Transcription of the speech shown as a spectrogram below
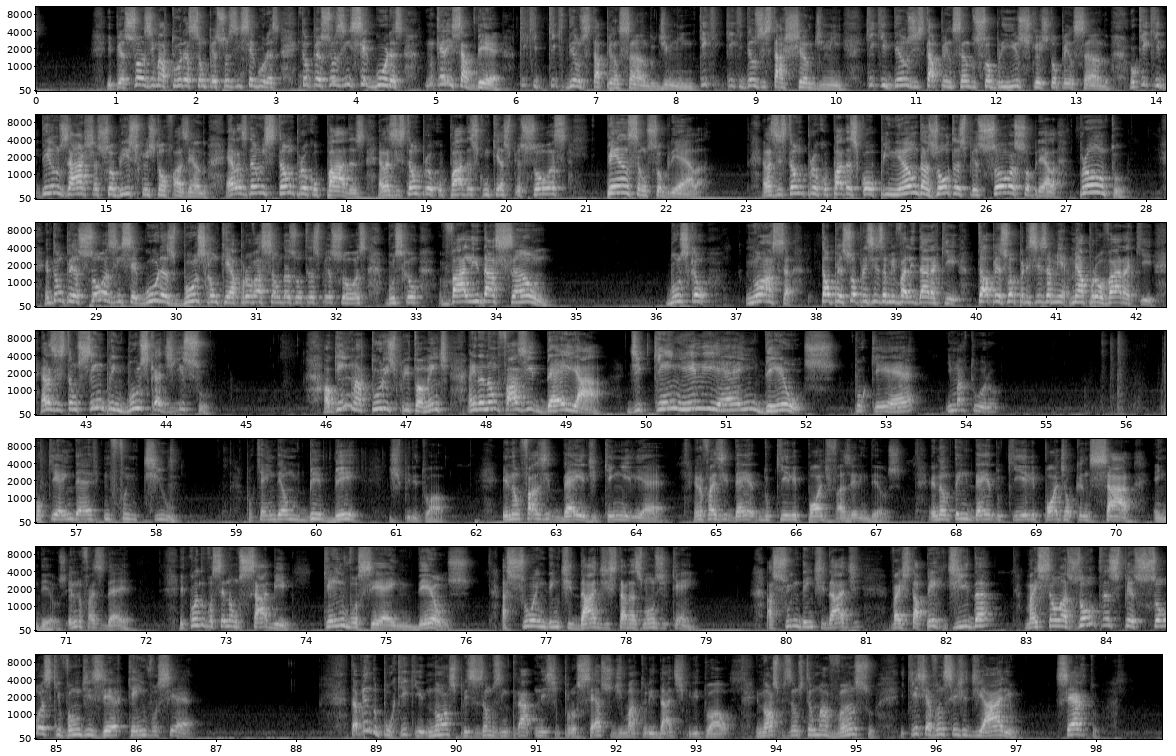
e pessoas imaturas são pessoas inseguras. Então, pessoas inseguras não querem saber o que, que, que Deus está pensando de mim, o que, que, que Deus está achando de mim, o que, que Deus está pensando sobre isso que eu estou pensando, o que, que Deus acha sobre isso que eu estou fazendo. Elas não estão preocupadas, elas estão preocupadas com o que as pessoas pensam sobre ela. Elas estão preocupadas com a opinião das outras pessoas sobre ela. Pronto. Então, pessoas inseguras buscam que a aprovação das outras pessoas, buscam validação. Buscam, nossa, tal pessoa precisa me validar aqui, tal pessoa precisa me, me aprovar aqui. Elas estão sempre em busca disso. Alguém maturo espiritualmente ainda não faz ideia de quem ele é em Deus, porque é imaturo porque ainda é infantil, porque ainda é um bebê espiritual. Ele não faz ideia de quem ele é. Ele não faz ideia do que ele pode fazer em Deus. Ele não tem ideia do que ele pode alcançar em Deus. Ele não faz ideia. E quando você não sabe quem você é em Deus, a sua identidade está nas mãos de quem? A sua identidade vai estar perdida mas são as outras pessoas que vão dizer quem você é. Tá vendo por que, que nós precisamos entrar nesse processo de maturidade espiritual e nós precisamos ter um avanço e que esse avanço seja diário, certo?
